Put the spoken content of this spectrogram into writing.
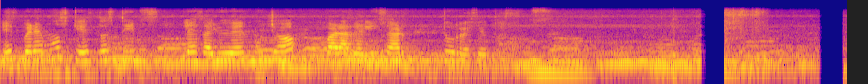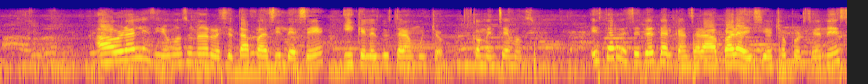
Esperemos que estos tips les ayuden mucho para realizar tus recetas. Ahora les diremos una receta fácil de hacer y que les gustará mucho. Comencemos. Esta receta te alcanzará para 18 porciones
